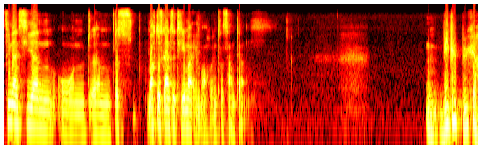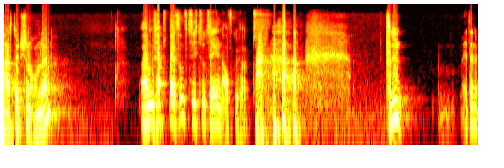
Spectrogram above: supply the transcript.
finanzieren und ähm, das macht das ganze Thema eben auch interessanter. Wie viele Bücher hast du jetzt schon online? Ähm, ich habe es bei 50 zu zählen aufgehört. zu den, jetzt eine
